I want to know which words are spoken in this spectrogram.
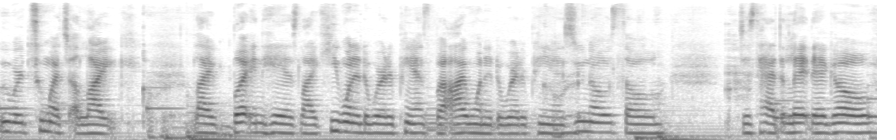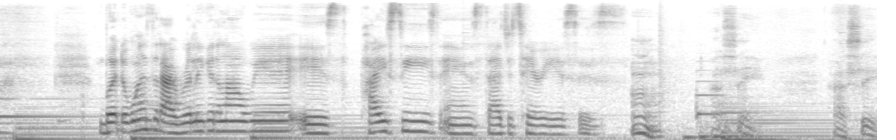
we were too much alike. Correct. Like button heads. Like he wanted to wear the pants, but I wanted to wear the pants. Correct. You know, so just had to let that go. But the ones that I really get along with is Pisces and Sagittarius. Mm, I see. I see.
